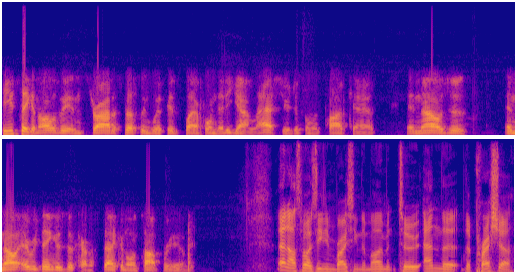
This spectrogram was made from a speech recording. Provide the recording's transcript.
he's taken all of it in stride, especially with his platform that he got last year just on his podcast, and now just and now everything is just kind of stacking on top for him. And I suppose he's embracing the moment too, and the the pressure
